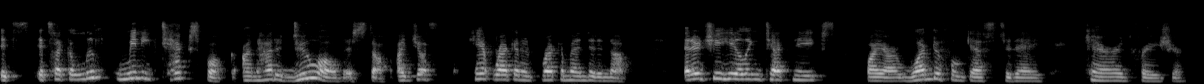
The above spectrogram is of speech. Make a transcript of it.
it's it's like a little mini textbook on how to do all this stuff i just can't recommend recommend it enough energy healing techniques by our wonderful guest today karen frazier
